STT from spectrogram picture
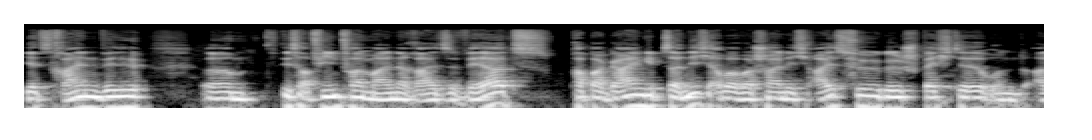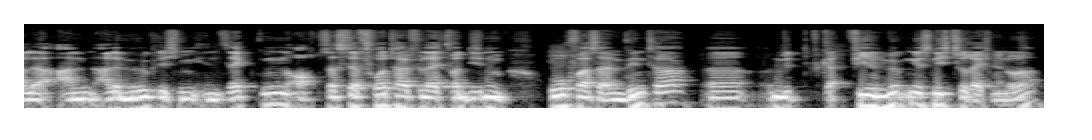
jetzt rein will. Ähm, ist auf jeden Fall mal eine Reise wert. Papageien gibt's da nicht, aber wahrscheinlich Eisvögel, Spechte und alle, an, alle möglichen Insekten. Auch das ist der Vorteil vielleicht von diesem Hochwasser im Winter. Äh, mit vielen Mücken ist nicht zu rechnen, oder?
